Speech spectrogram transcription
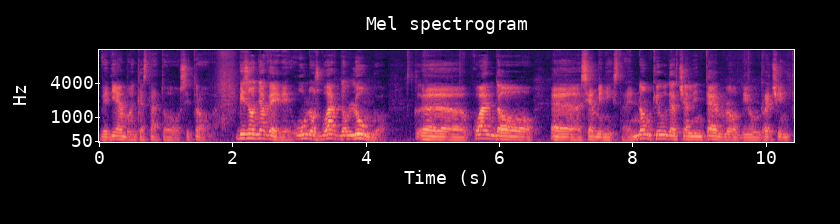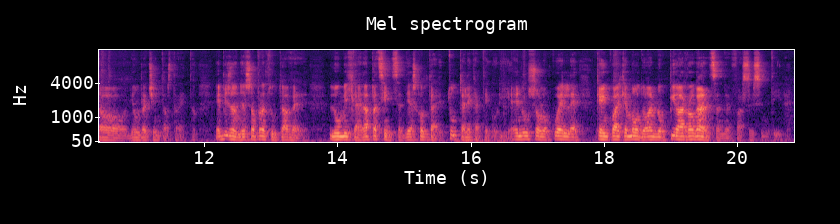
vediamo in che stato si trova. Bisogna avere uno sguardo lungo eh, quando eh, si amministra e non chiuderci all'interno di di un recinto stretto. E bisogna soprattutto avere l'umiltà e la pazienza di ascoltare tutte le categorie e non solo quelle che in qualche modo hanno più arroganza nel farsi sentire.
